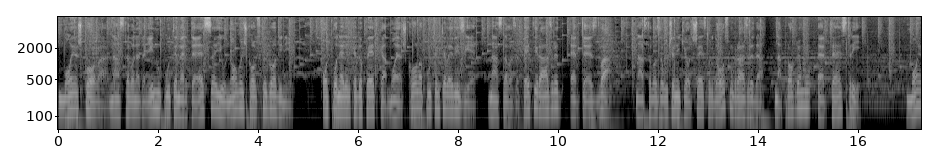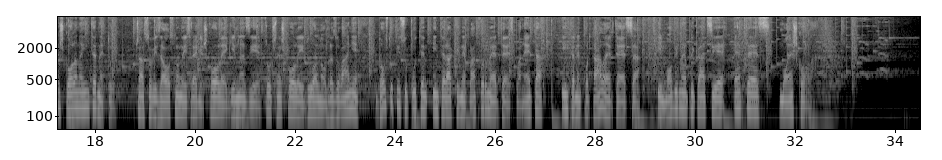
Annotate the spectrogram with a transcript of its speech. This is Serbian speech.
Moja škola, nastava na daljinu putem RTS-a i u novoj školskoj godini. Od ponedeljka do petka Moja škola putem televizije, nastava za peti razred RTS 2, nastava za učenike od 6. do 8. razreda na programu RTS 3. Moja škola na internetu, časovi za osnovne i srednje škole, gimnazije, stručne škole i dualno obrazovanje dostupni su putem interaktivne platforme RTS Planeta, internet portala RTS-a i mobilne aplikacije RTS Moja škola.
